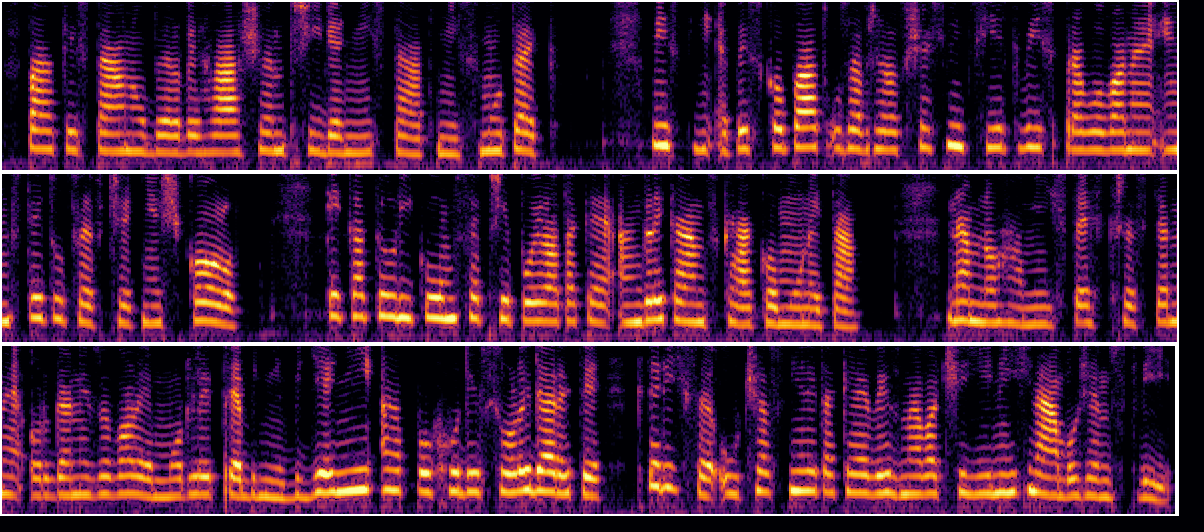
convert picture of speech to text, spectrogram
V Pákistánu byl vyhlášen třídenní státní smutek. Místní episkopát uzavřel všechny církví spravované instituce, včetně škol. Ke katolíkům se připojila také anglikánská komunita. Na mnoha místech křesťané organizovali modlitební bdění a pochody solidarity, kterých se účastnili také vyznavači jiných náboženství.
